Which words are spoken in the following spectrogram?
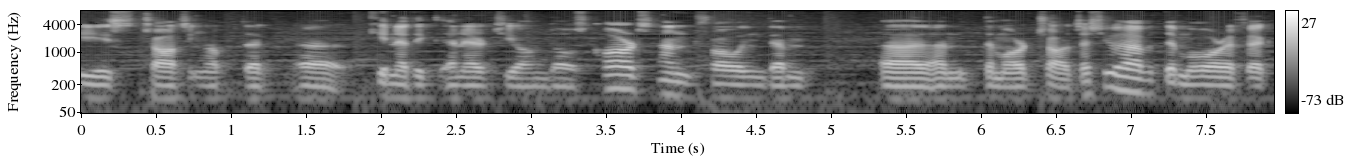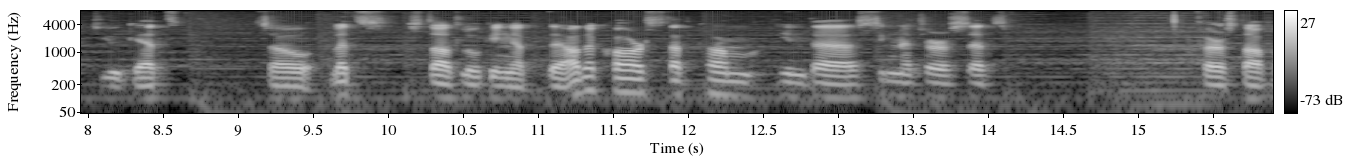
he is charging up the uh, kinetic energy on those cards and throwing them uh, and the more charges you have, the more effect you get. So let's start looking at the other cards that come in the signature set. First off,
